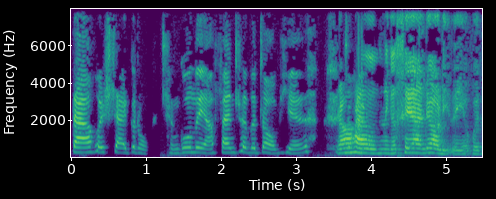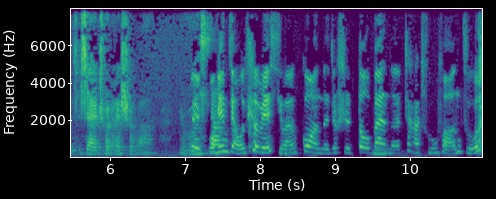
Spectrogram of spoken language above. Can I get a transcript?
大家会晒各种成功的呀、翻车的照片，然后还有那个黑暗料理的也会晒出来，是吧？对，我跟你讲，我特别喜欢逛的就是豆瓣的炸厨房组。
